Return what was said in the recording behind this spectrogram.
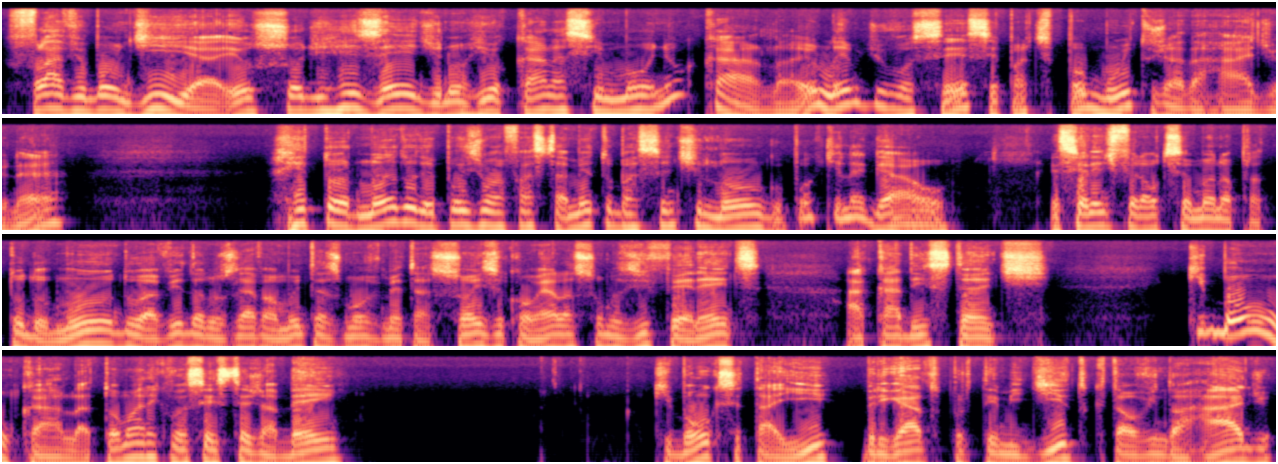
Flávio, bom dia. Eu sou de Resende, no Rio Carla Simone. Ô, Carla, eu lembro de você, você participou muito já da rádio, né? Retornando depois de um afastamento bastante longo. Pô, que legal. Excelente final de semana para todo mundo. A vida nos leva a muitas movimentações e com elas somos diferentes a cada instante. Que bom, Carla. Tomara que você esteja bem. Que bom que você está aí. Obrigado por ter me dito que está ouvindo a rádio.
